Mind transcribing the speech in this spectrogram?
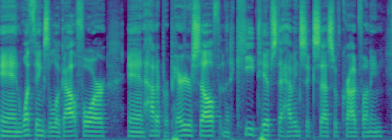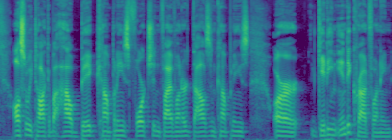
and what things to look out for, and how to prepare yourself, and the key tips to having success with crowdfunding. Also, we talk about how big companies, Fortune 500,000 companies, are getting into crowdfunding.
